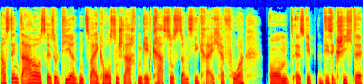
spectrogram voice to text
Aus den daraus resultierenden zwei großen Schlachten geht Crassus dann siegreich hervor und es gibt diese Geschichte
